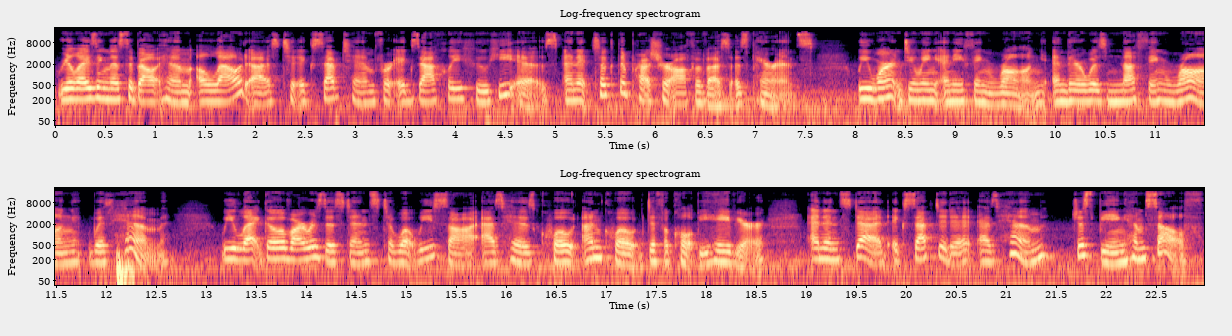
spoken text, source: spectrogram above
Realizing this about him allowed us to accept him for exactly who he is, and it took the pressure off of us as parents. We weren't doing anything wrong, and there was nothing wrong with him. We let go of our resistance to what we saw as his quote unquote difficult behavior and instead accepted it as him just being himself.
